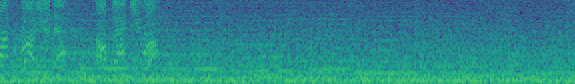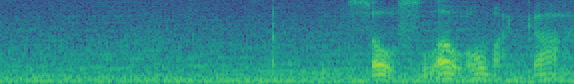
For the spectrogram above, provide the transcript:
Rock, roger that. I'll back you up. So slow, oh my god.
